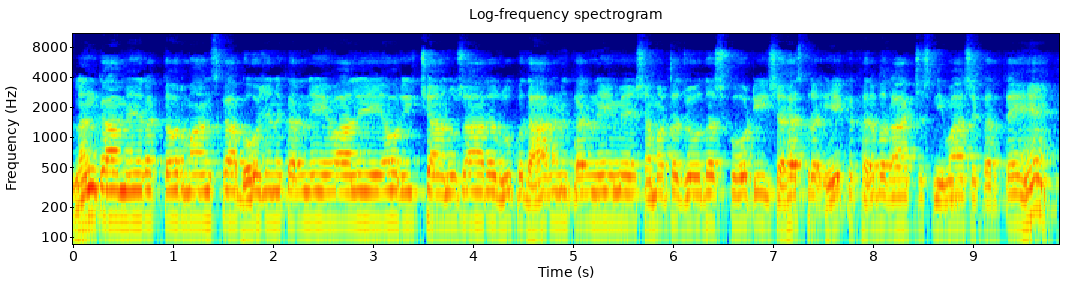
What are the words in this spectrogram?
लंका में रक्त और मांस का भोजन करने वाले और इच्छा अनुसार रूप धारण करने में समर्थ जो दस कोटि सहस्त्र एक खरब राक्षस निवास करते हैं।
